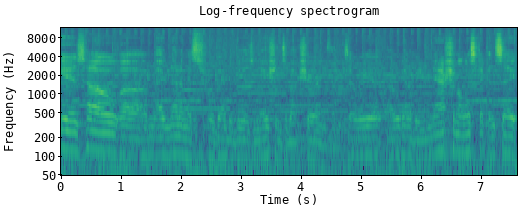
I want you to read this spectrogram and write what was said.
is how uh, magnanimous we're going to be as nations about sharing things. Are we, are we going to be nationalistic and say,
